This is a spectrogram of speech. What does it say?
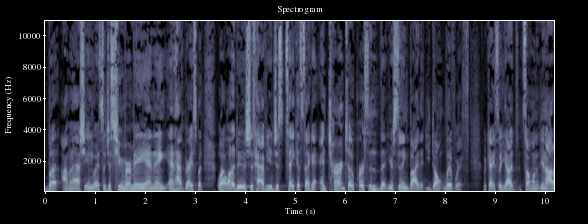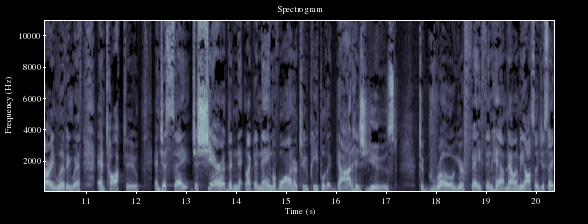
but I'm going to ask you anyway. So just humor me and, and have grace. But what I want to do is just have you just take a second and turn to a person that you're sitting by that you don't live with. Okay. So you got someone that you're not already living with and talk to and just say, just share the, like a name of one or two people that God has used to grow your faith in Him. Now let me also just say,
